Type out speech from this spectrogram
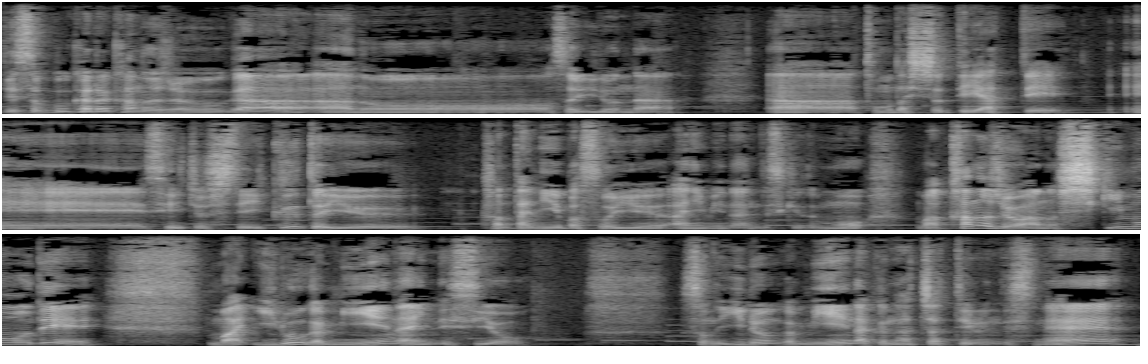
でそこから彼女があのそういろんなあ友達と出会って、えー、成長していくという簡単に言えばそういうアニメなんですけども、まあ、彼女はあの色毛で、まあ、色が見えないんですよ。その色が見えなくなっちゃってるんですね。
